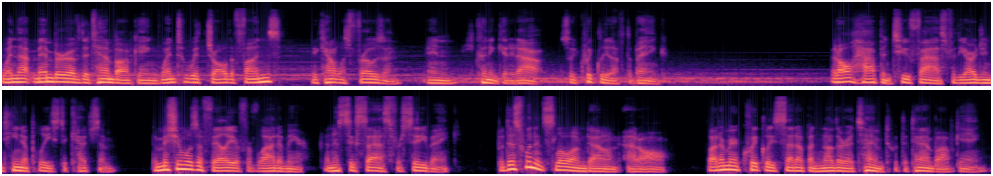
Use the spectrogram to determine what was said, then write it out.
When that member of the Tambov gang went to withdraw the funds, the account was frozen and he couldn't get it out, so he quickly left the bank. It all happened too fast for the Argentina police to catch them. The mission was a failure for Vladimir and a success for Citibank. But this wouldn't slow him down at all. Vladimir quickly set up another attempt with the Tambov gang,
